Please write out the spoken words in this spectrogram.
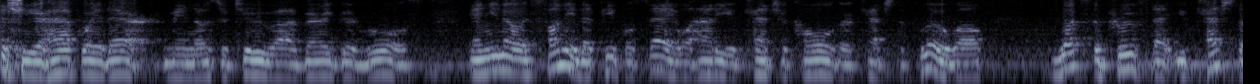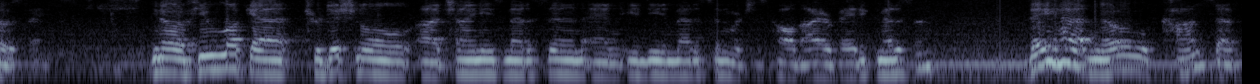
Actually, you're halfway there. I mean, those are two uh, very good rules. And you know, it's funny that people say, well, how do you catch a cold or catch the flu? Well, what's the proof that you catch those things? You know, if you look at traditional uh, Chinese medicine and Indian medicine, which is called Ayurvedic medicine, they had no concept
